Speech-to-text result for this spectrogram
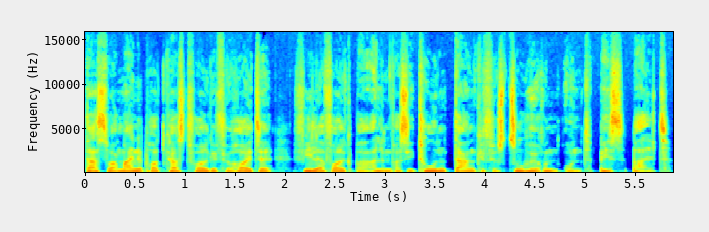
Das war meine Podcast-Folge für heute. Viel Erfolg bei allem, was Sie tun. Danke fürs Zuhören und bis bald.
